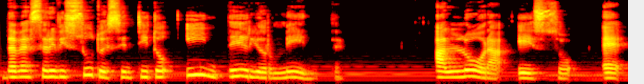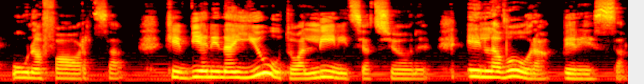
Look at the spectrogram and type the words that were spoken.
deve essere vissuto e sentito interiormente. Allora esso è una forza che viene in aiuto all'iniziazione e lavora per essa.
